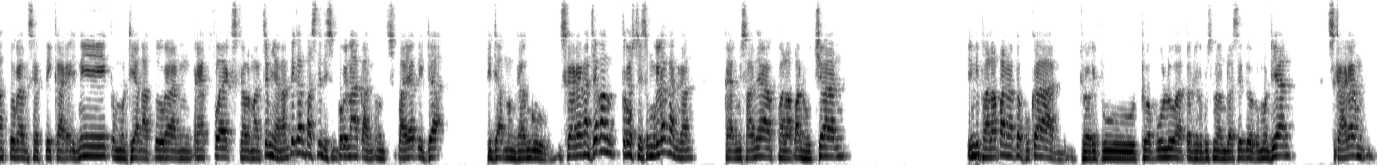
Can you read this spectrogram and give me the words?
aturan safety car ini, kemudian aturan red flag segala macam ya nanti kan pasti disempurnakan supaya tidak tidak mengganggu. Sekarang aja kan terus disempurnakan kan. Kayak misalnya balapan hujan ini balapan atau bukan 2020 atau 2019 itu. Kemudian sekarang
